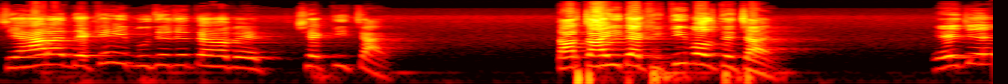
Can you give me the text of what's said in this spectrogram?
চেহারা দেখেই বুঝে যেতে হবে সে কি চায়। তার চাহিদা কি কি বলতে চায়। এই যে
